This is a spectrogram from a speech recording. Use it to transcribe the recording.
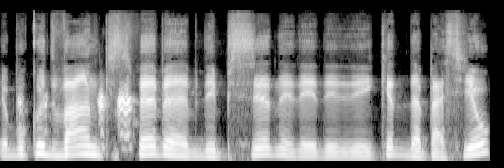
y a beaucoup de ventes qui se fait, euh, des piscines et des, kits de patio.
